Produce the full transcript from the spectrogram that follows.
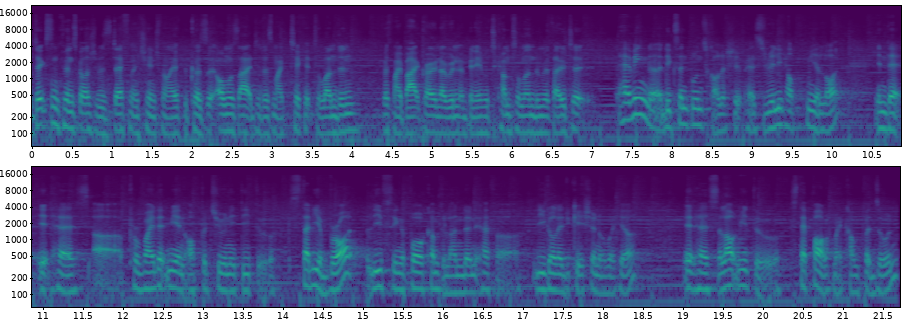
The Dickson Poon Scholarship has definitely changed my life because it almost acted as my ticket to London with my background, I wouldn't have been able to come to London without it. Having the Dickson Poon Scholarship has really helped me a lot in that it has uh, provided me an opportunity to study abroad, leave Singapore, come to London, have a legal education over here. It has allowed me to step out of my comfort zone.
